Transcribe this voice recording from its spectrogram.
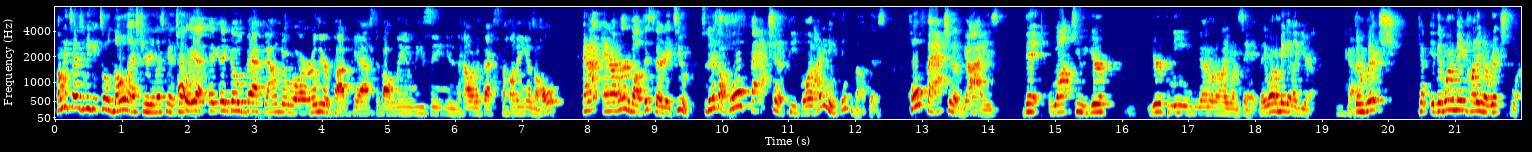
How many times did we get told no last year unless we had a check? Oh yeah, it, it goes back down to our earlier podcast about land leasing and how it affects the hunting as a whole. And I and I heard about this the other day too. So there's a whole faction of people, and I didn't even think about this. Whole faction of guys that want to Europe, European. I don't know how you want to say it. They want to make it like Europe. Okay, The rich, can, they want to make hunting a rich sport.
